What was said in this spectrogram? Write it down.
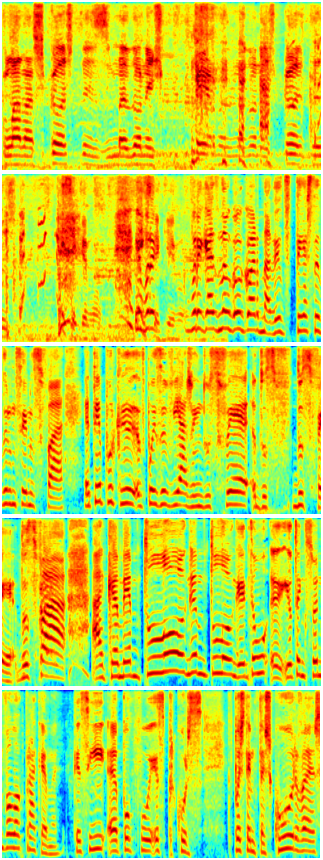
colado às costas, uma dor nas pernas, uma dor nas costas. Isso é que é bom. Eu Isso por, é que é bom. por acaso não concordo nada, eu detesto adormecer no sofá, até porque depois a viagem do sofá, do, sof- do sofá, do sofá à cama é muito longa, muito longa. Então eh, eu tenho sono, vou logo para a cama, que assim eh, poupo esse percurso. que Depois tem muitas curvas.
